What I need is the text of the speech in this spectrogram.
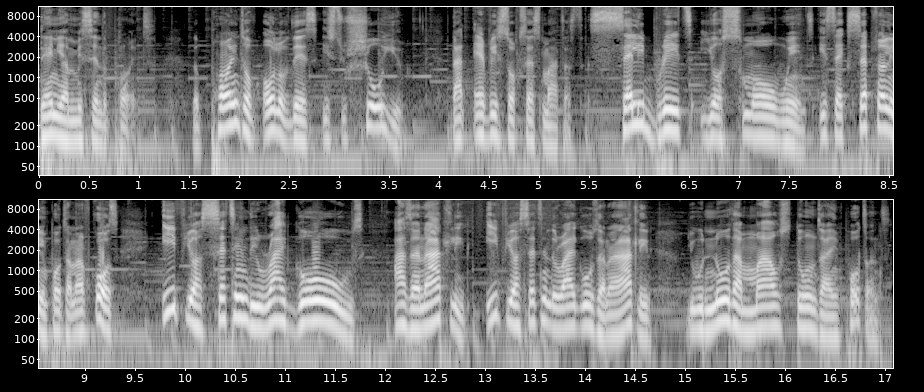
Then you're missing the point. The point of all of this is to show you that every success matters. Celebrate your small wins. It's exceptionally important. And of course, if you are setting the right goals as an athlete, if you are setting the right goals as an athlete, you would know that milestones are important.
